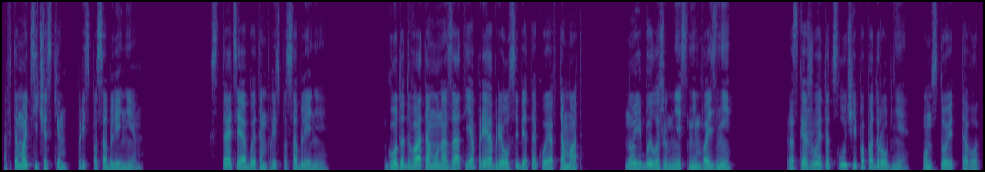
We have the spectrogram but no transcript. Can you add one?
автоматическим приспособлением. Кстати, об этом приспособлении. Года два тому назад я приобрел себе такой автомат. Ну и было же мне с ним возни. Расскажу этот случай поподробнее, он стоит того.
